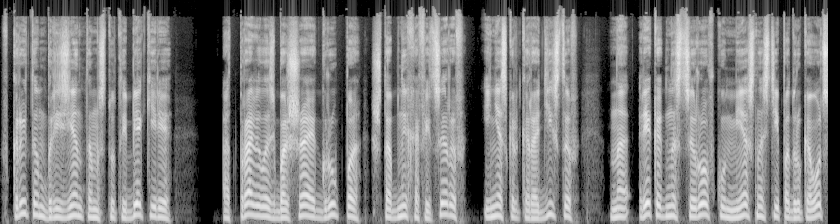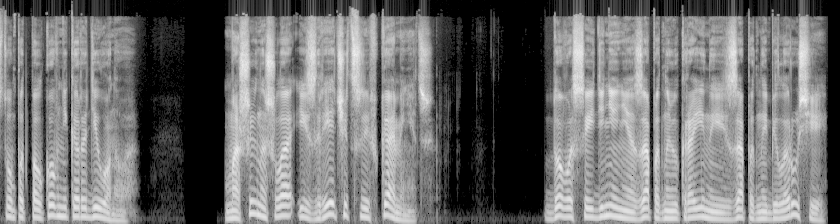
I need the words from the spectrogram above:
в крытом брезентом Стутебекере отправилась большая группа штабных офицеров и несколько радистов на рекогносцировку местности под руководством подполковника Родионова. Машина шла из Речицы в Каменец. До воссоединения Западной Украины и Западной Белоруссии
